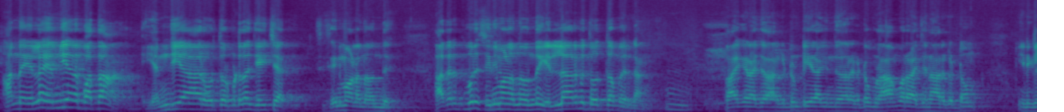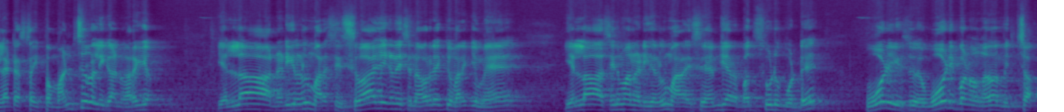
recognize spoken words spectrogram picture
அந்த எல்லாம் எம்ஜிஆரை பார்த்தான். எம்ஜிஆர் ஒருத்தர் மட்டும் தான் ஜெயிச்சார் சினிமாவில் வந்து. அதற்கு பிறகு சினிமாவில் வந்து எல்லாருமே தோத்து தான் போயிருக்காங்க பாக்யராஜா இருக்கட்டும் டி ராஜேந்திரா இருக்கட்டும் ராமராஜனா இருக்கட்டும் இன்னைக்கு லேட்டஸ்ட்டாக இப்போ மன்சூர் அலிகான் வரைக்கும் எல்லா நடிகர்களும் அரசியல் சிவாஜி கணேசன் அவர் வரைக்கும் எல்லா சினிமா நடிகர்களும் அரசு- எம்ஜிஆரை பார்த்து சூடு போட்டு ஓடி ஓடி போனவங்க தான் மிச்சம்.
